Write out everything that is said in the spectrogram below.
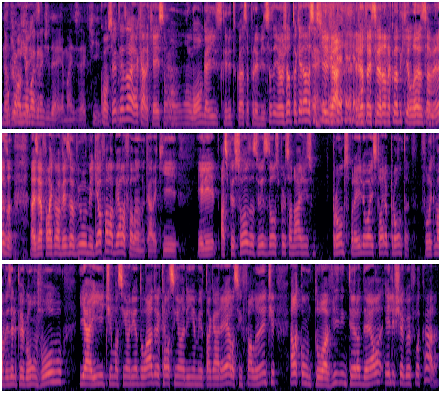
Não que a minha é uma vez- grande ideia, mas é que. Com certeza é, cara, que é isso, um, É. um longa aí escrito com essa premissa. Eu já tô querendo assistir já. Eu já tô esperando quando que lança mesmo. Mas eu ia falar que uma vez eu vi o Miguel Falabella falando, cara, que ele. As pessoas às vezes dão os personagens prontos pra ele ou a história pronta. Falou que uma vez ele pegou um voo e aí tinha uma senhorinha do lado e aquela senhorinha meio tagarela, assim, falante. Ela contou a vida inteira dela. Ele chegou e falou, cara.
